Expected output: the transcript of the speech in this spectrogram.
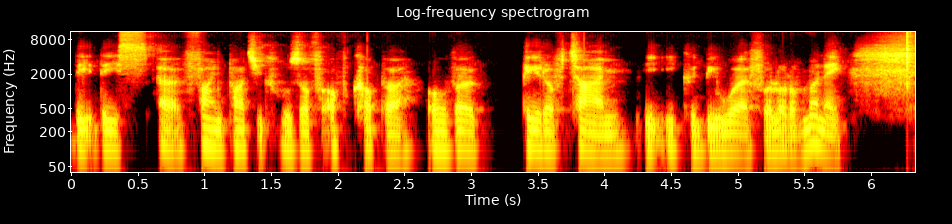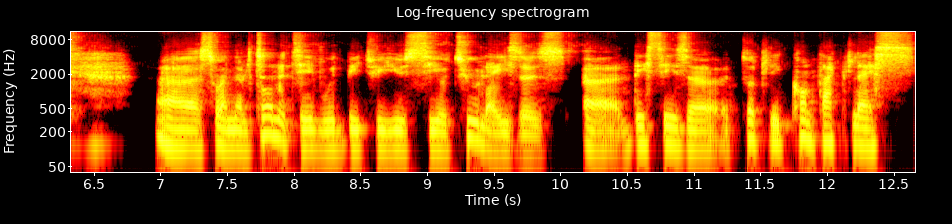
the, these uh, fine particles of, of copper over a period of time. It, it could be worth a lot of money. Uh, so an alternative would be to use CO2 lasers. Uh, this is a totally contactless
